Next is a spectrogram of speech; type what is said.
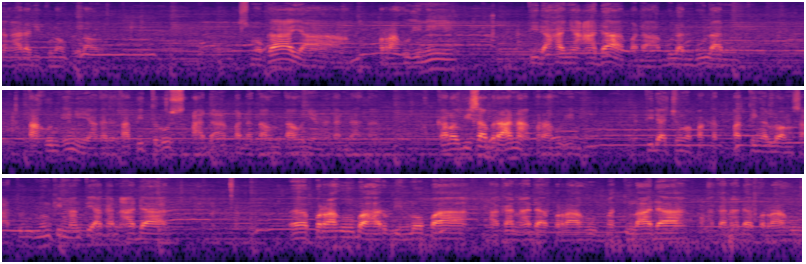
yang ada di pulau-pulau. Semoga ya perahu ini tidak hanya ada pada bulan-bulan tahun ini akan tetapi terus ada pada tahun-tahun yang akan datang. Kalau bisa beranak perahu ini, tidak cuma paket empat tinggal luang satu mungkin nanti akan ada uh, perahu Baharudin Lopa akan ada perahu Matulada akan ada perahu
